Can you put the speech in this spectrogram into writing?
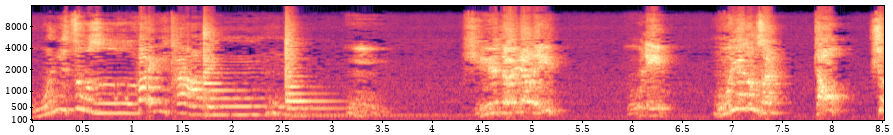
母女做事为他人。嗯，学得要领，五里木叶东升，走，是。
